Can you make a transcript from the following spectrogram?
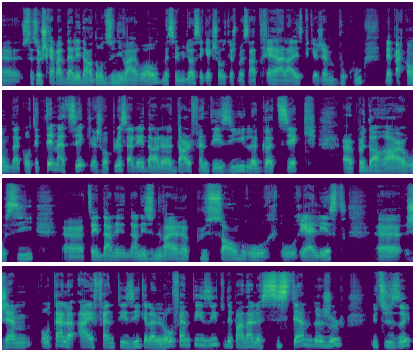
Euh, c'est sûr que je suis capable d'aller dans d'autres univers ou autres, mais celui-là, c'est quelque chose que je me sens très à l'aise puis que j'aime beaucoup. Mais par contre, d'un côté thématique, je vais plus aller dans le dark fantasy, le gothique, un peu d'horreur aussi. Euh, tu sais, dans les, dans les univers plus sombres ou, ou réalistes. Euh, j'aime autant le high fantasy que le low fantasy, tout dépendant le système de jeu utilisé.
